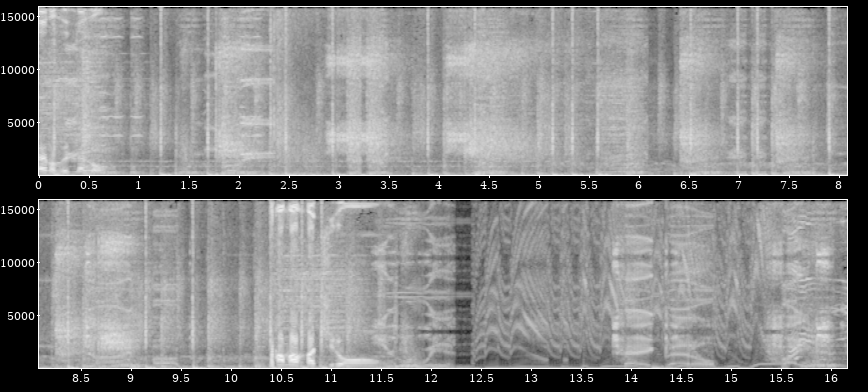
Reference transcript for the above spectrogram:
짧아, 왜 짧아? battle. Fight.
